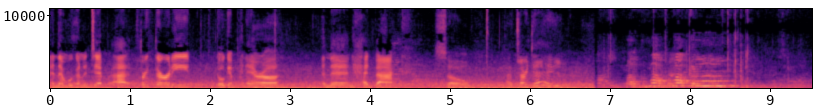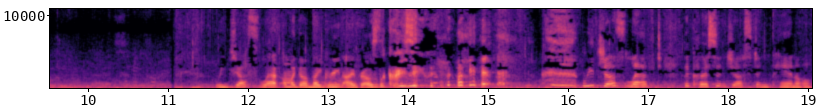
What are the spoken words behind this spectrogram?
And then we're gonna dip at 3.30, go get Panera, and then head back. So that's our day. Welcome, welcome, welcome. We just left. Oh my god, my green eyebrows look crazy with my hair. We just left the Chris and Justin panel,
